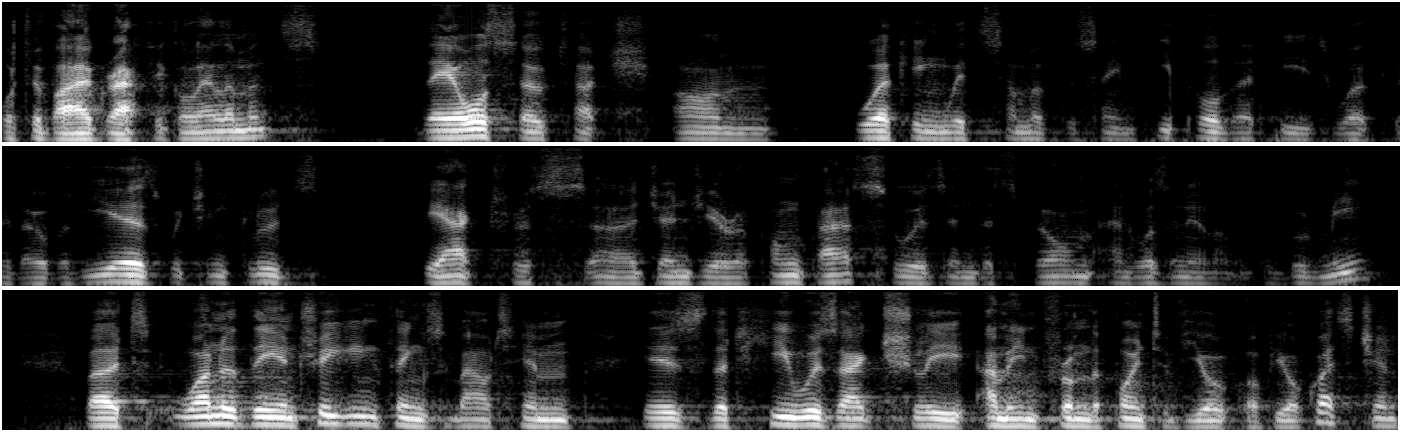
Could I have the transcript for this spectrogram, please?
autobiographical elements. They also touch on working with some of the same people that he's worked with over the years, which includes the actress uh, Jenjira Pongpas, who is in this film and was in Uncle Me. But one of the intriguing things about him is that he was actually, I mean, from the point of view of your question,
